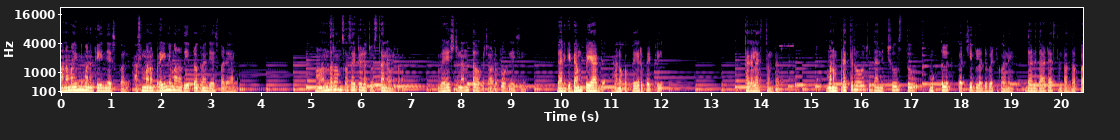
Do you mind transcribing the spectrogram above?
మన మైండ్ని మనం క్లీన్ చేసుకోవాలి. అసలు మన బ్రెయిన్ని మనం రీప్రోగ్రామ్ చేసి పడేయాలి. మనందరం సొసైటీలో చూస్తూనే ఉంటాం. వేస్ట్ని అంతా ఒక చోట పోగేసి దానికి డంప్ యార్డ్ అని ఒక పేరు పెట్టి తగలేస్తుంటారు. మనం ప్రతిరోజు దాన్ని చూస్తూ ముక్కులకు కర్చీఫ్ లడ్డు పెట్టుకొని దాన్ని దాటేస్తుంటాం తప్ప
